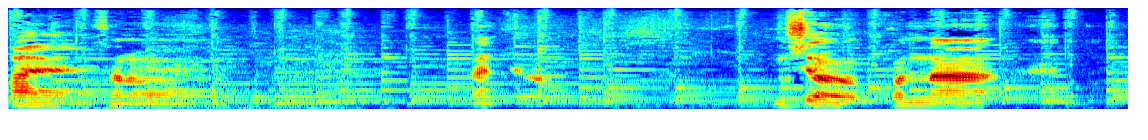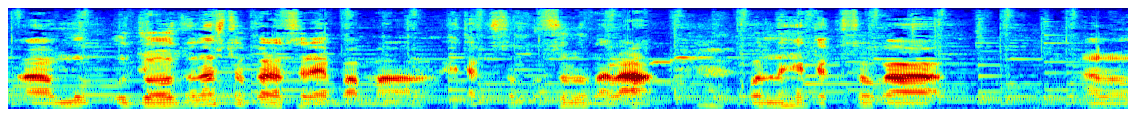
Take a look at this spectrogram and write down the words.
はい。その、なんていうの、むしろこんな、あむ上手な人からすれば、まあ、下手くそとするなら、こんな下手くそが、あの、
